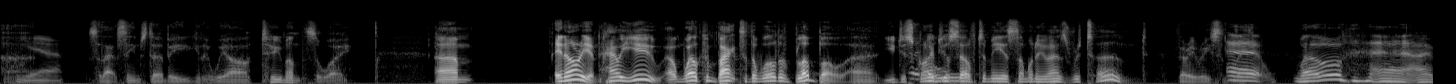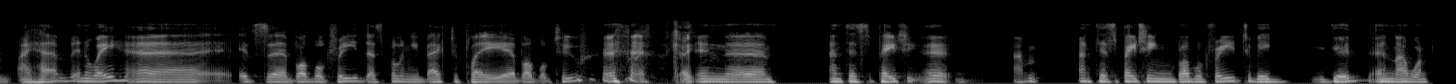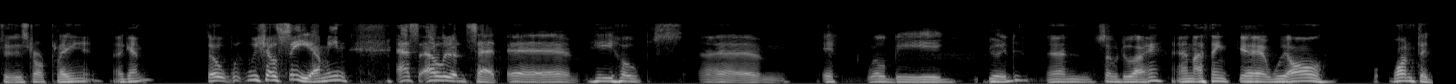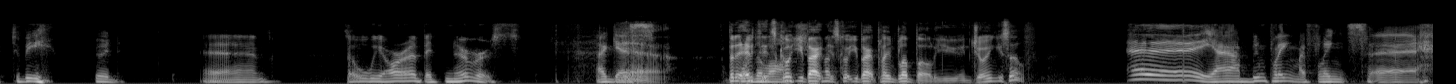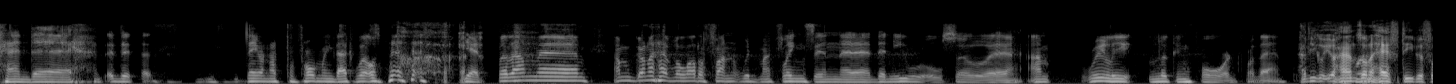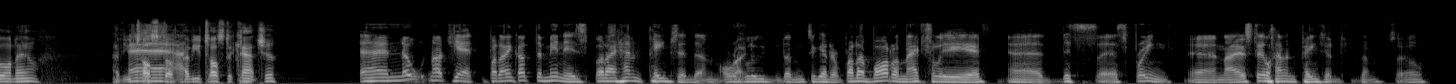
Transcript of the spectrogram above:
Uh, yeah. So that seems to be, you know, we are two months away. Um, Enarion, how are you? And welcome back to the world of Blood Bowl. Uh, you described Hello. yourself to me as someone who has returned very recently. Uh, well, uh, I, I, have in a way. Uh, it's uh, Blood Bowl 3 that's pulling me back to play uh, Blood Bowl 2. okay. In uh, anticipating, I'm anticipating Blood Bowl 3 to be good, and I want to start playing it again. So we shall see. I mean, as Elliot said, uh, he hopes um, it will be good, and so do I. And I think uh, we all want it to be good. Um, so we are a bit nervous, I guess. Yeah, but it, has got you back. It's got you back playing Blood Bowl. Are you enjoying yourself? Uh, yeah, I've been playing my flings, uh, and uh, the, the, they are not performing that well yet. But I'm um, I'm gonna have a lot of fun with my flings in uh, the new rules, so uh, I'm really looking forward for that. Have you got your hands well, on a hefty before now? Have you tossed? Uh, a, have you tossed a catcher? Uh, no, not yet. But I got the minis, but I haven't painted them or right. glued them together. But I bought them actually uh, this uh, spring, and I still haven't painted them. So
